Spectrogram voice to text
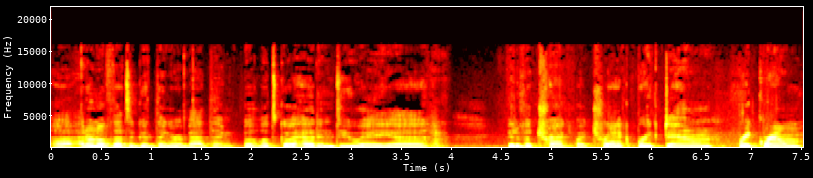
Uh, I don't know if that's a good thing or a bad thing, but let's go ahead and do a uh, bit of a track by track breakdown, breakground,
